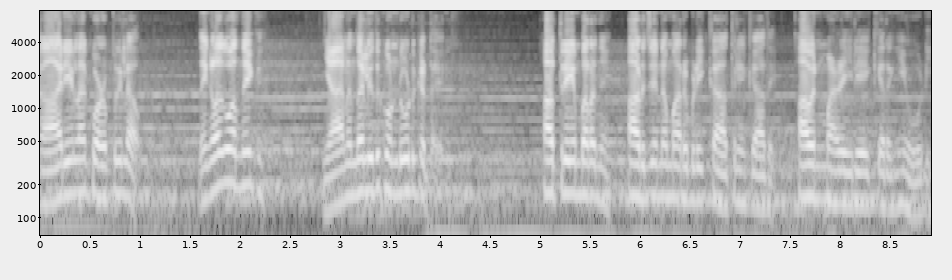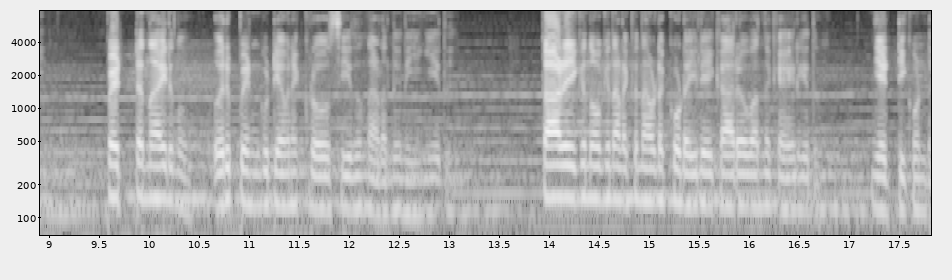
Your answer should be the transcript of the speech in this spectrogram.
കാര്യമെല്ലാം കുഴപ്പമില്ലാവും നിങ്ങളൊക്കെ വന്നേക്ക്. ഞാൻ എന്തായാലും ഇത് കൊണ്ടുകൊടുക്കട്ടെ അത്രയും പറഞ്ഞ് അർജുന്റെ മറുപടി കാത്തു നിൽക്കാതെ അവൻ മഴയിലേക്ക് ഇറങ്ങി ഓടി. പെട്ടെന്നായിരുന്നു ഒരു പെൺകുട്ടി അവനെ ക്രോസ് ചെയ്ത് നടന്ന് നീങ്ങിയത്. താഴേക്ക് നോക്കി നടക്കുന്ന അവിടെ കുടയിലേക്ക് ആരോ വന്ന് കയറിയതും ഞെട്ടിക്കൊണ്ട്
